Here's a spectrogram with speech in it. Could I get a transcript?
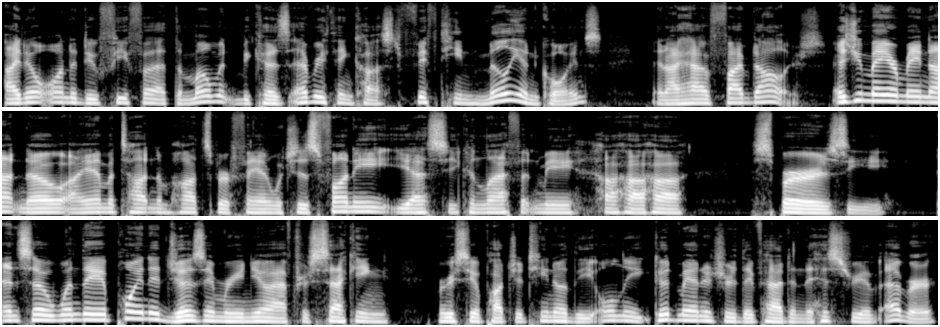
I don't want to do FIFA at the moment because everything costs 15 million coins and I have $5. As you may or may not know, I am a Tottenham Hotspur fan, which is funny. Yes, you can laugh at me. Ha ha ha. Spursy. And so when they appointed Jose Mourinho after sacking Mauricio Pochettino, the only good manager they've had in the history of ever,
